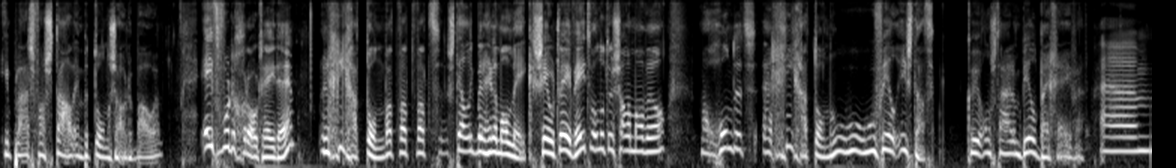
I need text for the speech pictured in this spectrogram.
in plaats van staal en beton zouden bouwen. Even voor de grootheden, hè? Een gigaton. Wat, wat, wat, stel, ik ben helemaal leek. CO2 weten we ondertussen allemaal wel. Maar 100 eh, gigaton, hoe, hoe, hoeveel is dat? Kun je ons daar een beeld bij geven? Ehm,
